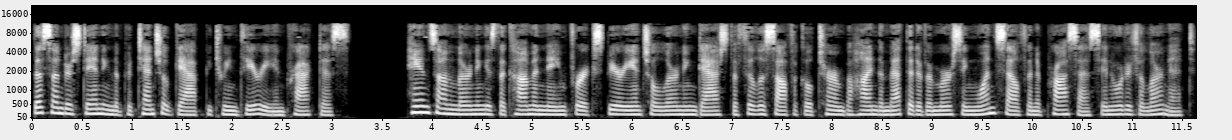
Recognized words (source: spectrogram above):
thus understanding the potential gap between theory and practice. Hands on learning is the common name for experiential learning, the philosophical term behind the method of immersing oneself in a process in order to learn it.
